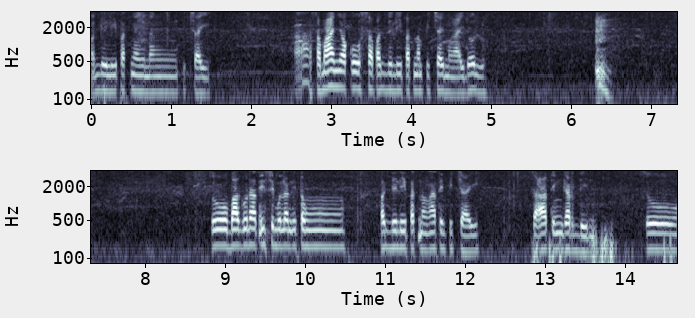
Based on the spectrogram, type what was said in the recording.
maglilipat ngayon ng pichay. Ah, samahan niyo ako sa paglilipat ng pichay mga idol. so, bago natin simulan itong paglilipat ng ating pichay sa ating garden. So,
